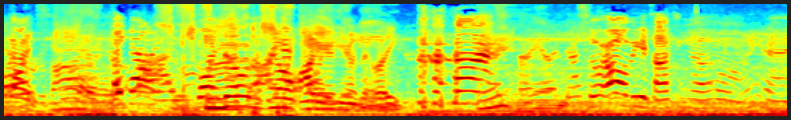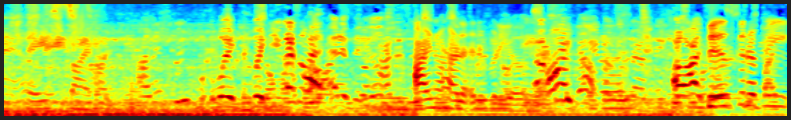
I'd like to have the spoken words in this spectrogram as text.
guys. Hey guys. Well, no, there's no audio here that like. So we're all over here talking. Uh, Stay spider. wait, wait, you guys know how to edit videos? I know how to edit videos. Oh, I know. Oh, There's gonna be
